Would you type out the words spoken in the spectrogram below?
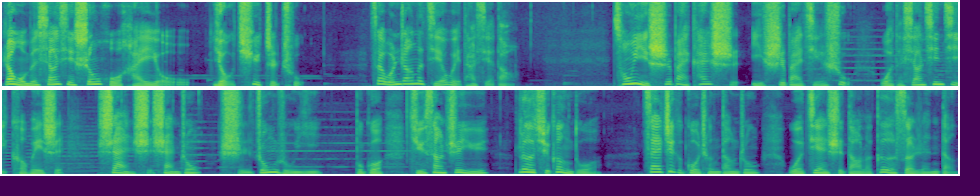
让我们相信生活还有有趣之处。在文章的结尾，他写道：“从以失败开始，以失败结束，我的相亲记可谓是善始善终，始终如一。不过沮丧之余，乐趣更多。在这个过程当中，我见识到了各色人等。”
